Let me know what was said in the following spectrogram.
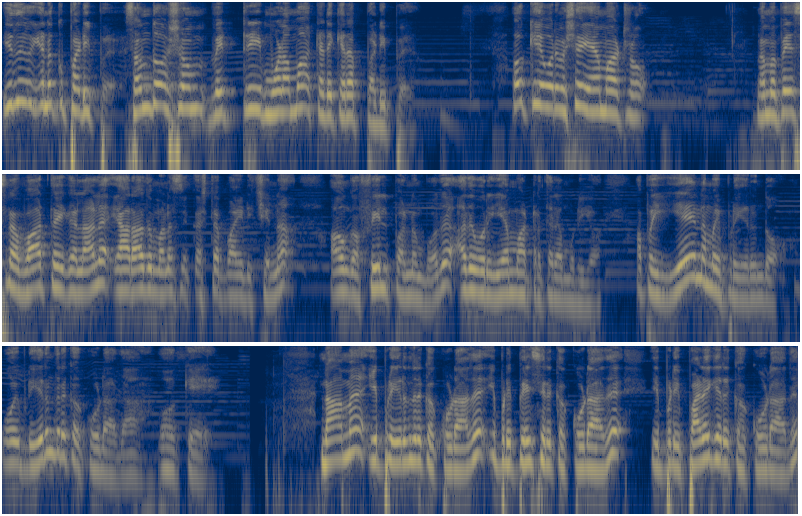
இது எனக்கு படிப்பு. சந்தோஷம் வெற்றி மூலமாக கிடைக்கிற படிப்பு. ஓகே ஒரு விஷயம் ஏமாற்றம். நம்ம பேசின வார்த்தைகளால் யாராவது மனசு கஷ்டப்பாயிடுச்சுன்னா அவங்க ஃபீல் பண்ணும்போது அது ஒரு ஏமாற்றத்தில் முடியும். அப்போ ஏன் நம்ம இப்படி இருந்தோம்? ஓ இப்படி இருந்திருக்க கூடாதா ஓகே. நாம் இப்படி இருந்திருக்கக்கூடாது இப்படி பேசியிருக்கக்கூடாது இப்படி பழகியிருக்க கூடாது.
